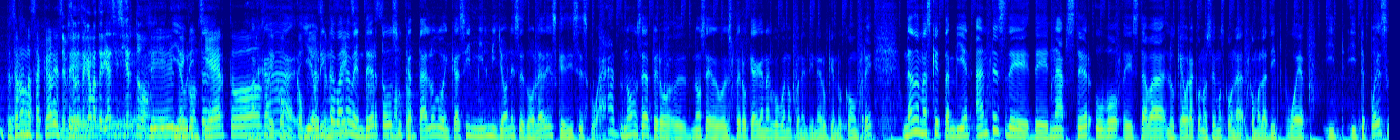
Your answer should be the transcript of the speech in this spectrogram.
Empezaron a sacar este, empezaron a sacar material, sí es cierto. De, Y de ahorita- conciertos, de y ahorita van a vender éxitos, todo su catálogo en casi mil millones de dólares que dices, what, no, o sea, pero eh, no sé, espero que hagan algo bueno con el dinero quien lo compre. Nada más que también antes de, de Napster hubo, estaba lo que ahora conocemos como la, como la Deep Web y, y te puedes,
